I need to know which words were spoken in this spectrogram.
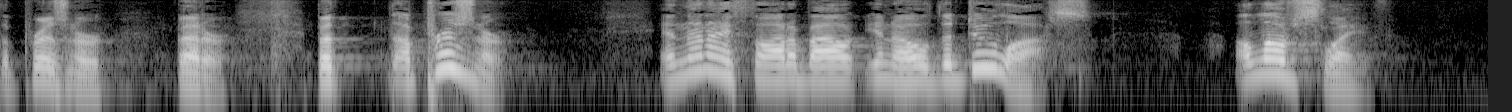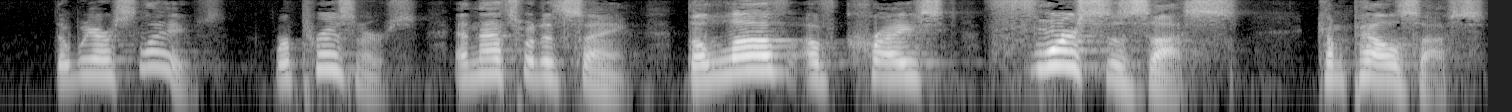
the prisoner better. But a prisoner. And then I thought about, you know, the doulos, a love slave, that we are slaves. We're prisoners. And that's what it's saying. The love of Christ forces us, compels us,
